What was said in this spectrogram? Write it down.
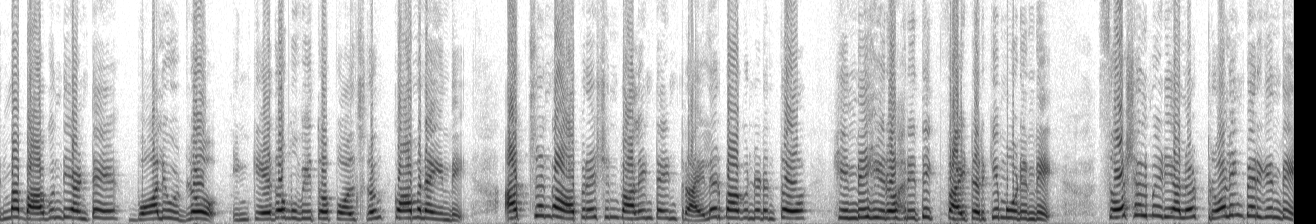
సినిమా బాగుంది అంటే బాలీవుడ్లో ఇంకేదో మూవీతో పోల్చడం కామన్ అయింది. అచ్చంగా ఆపరేషన్ వాలంటైన్ ట్రైలర్ బాగుండడంతో హిందీ హీరో హృతిక్ ఫైటర్కి మూడింది. సోషల్ మీడియాలో ట్రోలింగ్ పెరిగింది.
